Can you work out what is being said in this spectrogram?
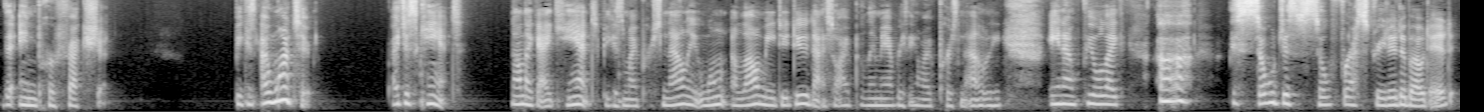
the imperfection. Because i want to. I just can't not like I can't because my personality won't allow me to do that. So I blame everything on my personality. And I feel like, uh, so just so frustrated about it.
